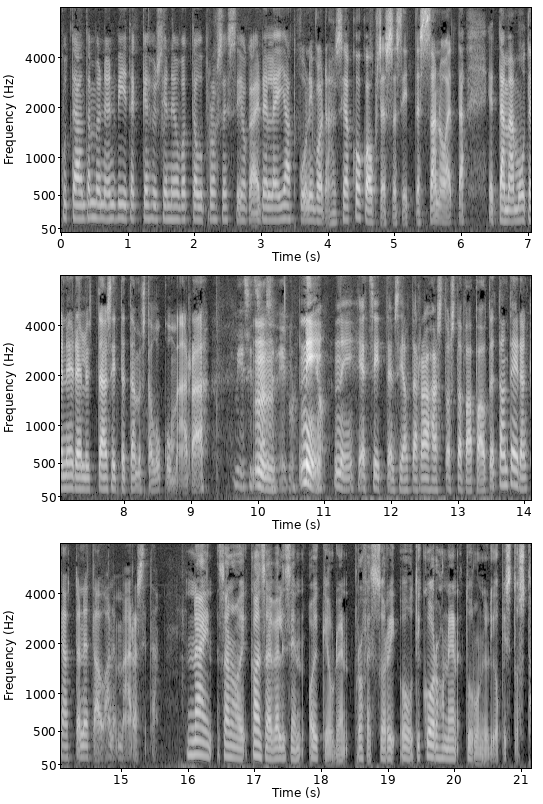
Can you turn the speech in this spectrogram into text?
kun tämä on tämmöinen viitekehys ja neuvotteluprosessi, joka edelleen jatkuu, niin voidaanhan siellä kokouksessa sitten sanoa, että, että tämä muuten edellyttää sitten tämmöistä lukumäärää. Niin, sitten mm. sen edun. Niin, niin, että sitten sieltä rahastosta vapautetaan teidän käyttöönne tällainen määrä sitä. Näin sanoi kansainvälisen oikeuden professori Outi Korhonen Turun yliopistosta.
